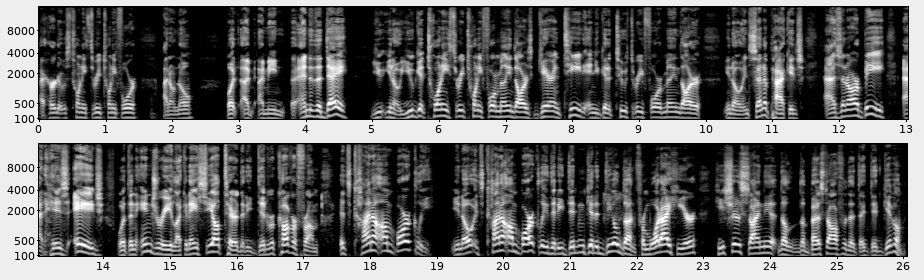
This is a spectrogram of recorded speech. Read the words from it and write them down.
I heard it was 23, 24. I don't know. But I I mean, end of the day, You you know, you get 23 24 million dollars guaranteed and you get a 2 3 4 million dollar, you know, incentive package as an RB at his age with an injury like an ACL tear that he did recover from. It's kind of on Barkley. You know, it's kind of on Barkley that he didn't get a deal done. From what I hear, he should have signed the, the the best offer that they did give him.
